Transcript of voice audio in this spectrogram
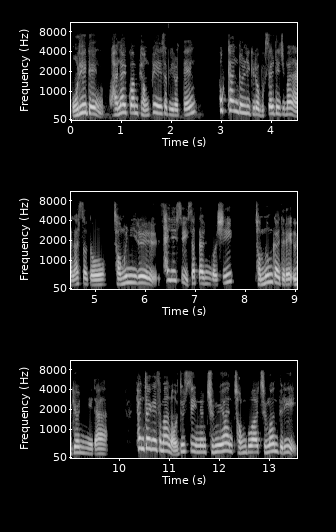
오래된 관할권 병폐에서 비롯된 폭탄 돌리기로 묵살되지만 않았어도 정은이를 살릴 수 있었다는 것이 전문가들의 의견입니다. 현장에서만 얻을 수 있는 중요한 정보와 증언들이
